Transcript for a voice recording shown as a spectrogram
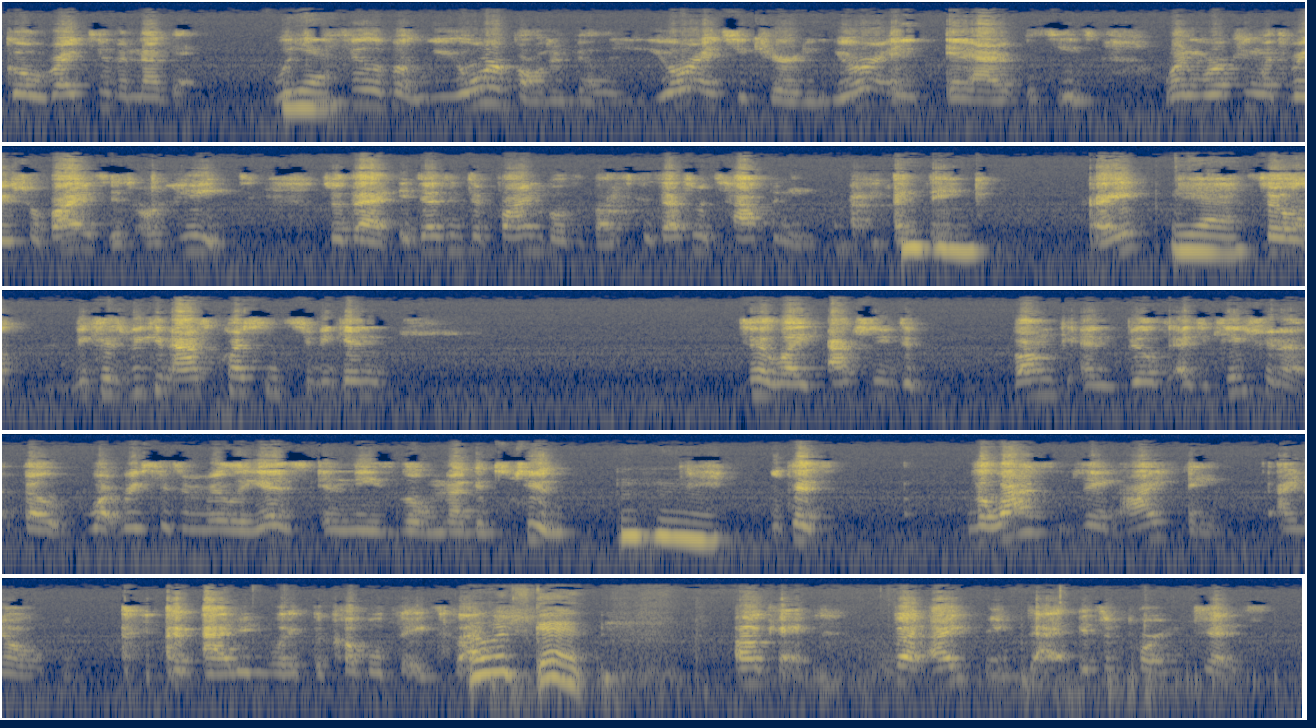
go right to the nugget. What do you feel about your vulnerability, your insecurity, your in- inadequacies when working with racial biases or hate, so that it doesn't define both of us? Because that's what's happening, I Mhm. think, right? Yeah. So because we can ask questions to begin to like actually debunk and build education about what racism really is in these little nuggets too. Mm-hmm. Because the last thing I think, I know I'm adding like a couple things, but Oh, it's good. okay, but I think that it's important to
